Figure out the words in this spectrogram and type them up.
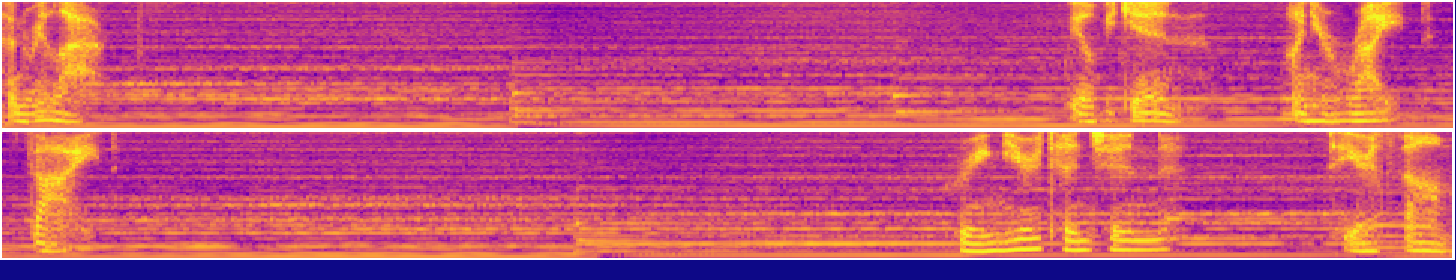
and relax. We'll begin on your right side. Bring your attention to your thumb,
